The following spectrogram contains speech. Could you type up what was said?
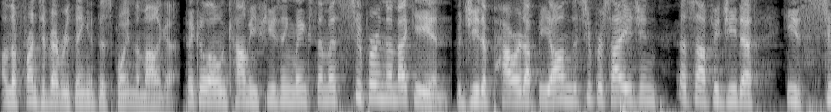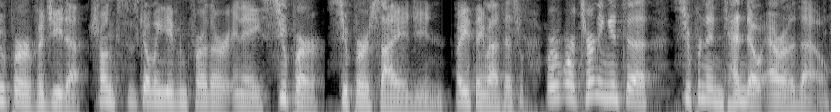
on the front of everything at this point in the manga? Piccolo and Kami fusing makes them a super Namekian. Vegeta powered up beyond the Super Saiyajin. That's not Vegeta. He's Super Vegeta. Trunks is going even further in a Super Super Saiyajin. What do you think about this? We're, we're turning into Super Nintendo era though.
